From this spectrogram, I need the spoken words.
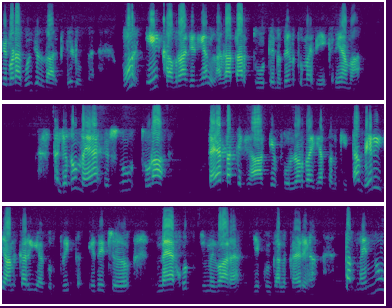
ਤੇ ਬੜਾ ਗੁੰਝਲਦਾਰ ਖੇਡ ਹੁੰਦਾ ਹੁਣ ਇਹ ਖਬਰਾਂ ਜਿਹੜੀਆਂ ਲਗਾਤਾਰ ਦੋ ਤਿੰਨ ਦਿਨ ਤੋਂ ਮੈਂ ਦੇਖ ਰਿਹਾ ਵਾਂ, ਤਾਂ ਜਦੋਂ ਮੈਂ ਇਸ ਨੂੰ ਥੋੜਾ ਤਹਿ ਤੱਕ ਜਾ ਕੇ ਫੋਲਣ ਦਾ ਯਤਨ ਕੀਤਾ, ਮੇਰੀ ਜਾਣਕਾਰੀ ਹੈ ਗੁਰਪ੍ਰੀਤ, ਇਹਦੇ ਚ ਮੈਂ ਖੁਦ ਜ਼ਿੰਮੇਵਾਰ ਹਾਂ, ਜੇ ਕੋਈ ਗੱਲ ਕਹਿ ਰਿਹਾ, ਤਾਂ ਮੈਨੂੰ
